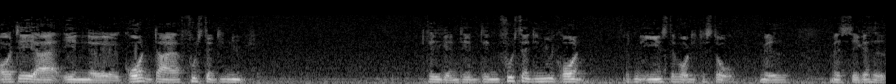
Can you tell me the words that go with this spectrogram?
og det er en øh, grund, der er fuldstændig ny. Det er igen, det er, det er en fuldstændig ny grund, og den eneste, hvor de kan stå med, med sikkerhed.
